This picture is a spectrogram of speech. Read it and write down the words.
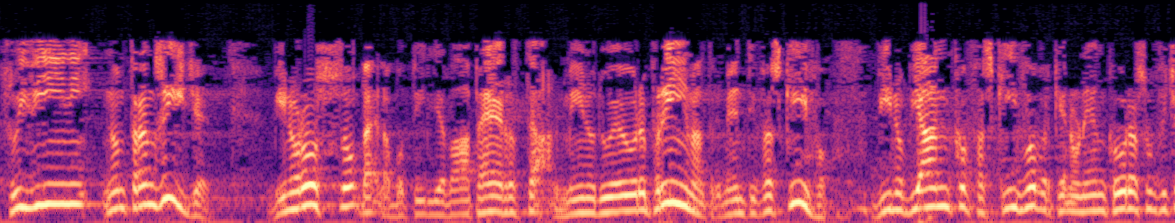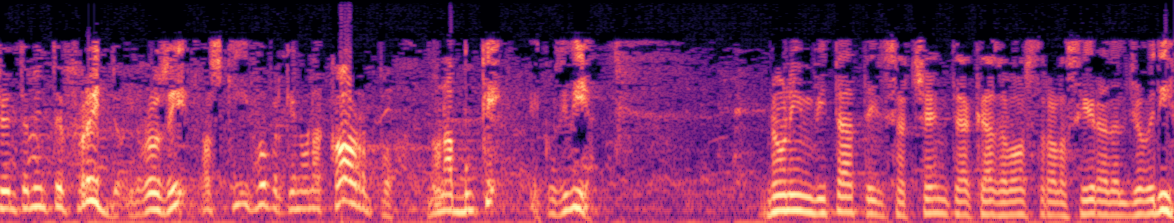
Sui vini non transige. Vino rosso, beh, la bottiglia va aperta almeno due ore prima, altrimenti fa schifo. Vino bianco fa schifo perché non è ancora sufficientemente freddo. Il rosé fa schifo perché non ha corpo, non ha bouquet e così via. Non invitate il saccente a casa vostra la sera del giovedì.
